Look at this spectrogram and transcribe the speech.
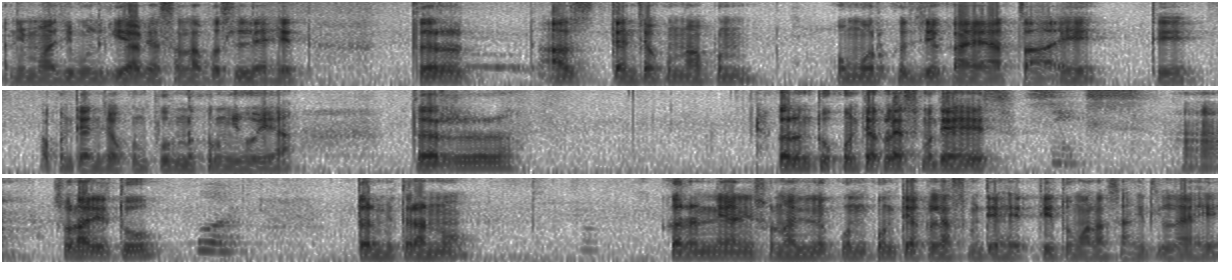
आणि माझी मुलगी अभ्यासाला बसलेले आहेत. तर आज त्यांच्याकडून आपण होमवर्क जे काय आजचा आहे ते आपण त्यांच्याकडून पूर्ण करून घेऊया. तर करण तू कोणत्या क्लासमध्ये आहेस? हां. सोनाली तू? तर मित्रांनो करणने आणि सोनालीने कोणकोणत्या क्लासमध्ये आहेत ते तुम्हाला सांगितलेलं आहे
